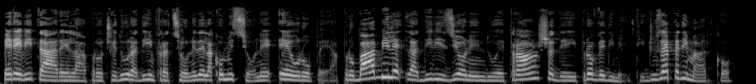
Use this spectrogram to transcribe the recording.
per evitare la procedura di infrazione della Commissione europea. Probabile la divisione in due tranche dei provvedimenti. Giuseppe Di Marco.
